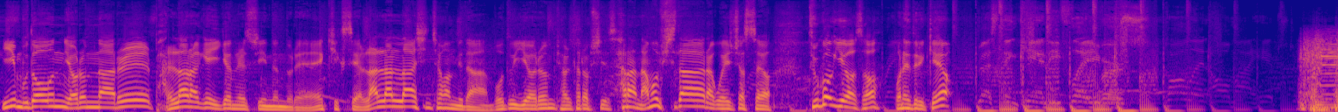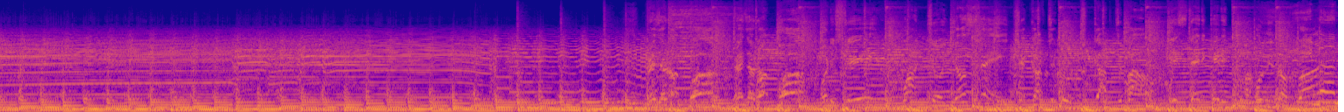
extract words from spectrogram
이 무더운 여름날을 발랄하게 이겨낼 수 있는 노래, 긱스의 랄랄라 신청합니다. 모두 이 여름 별탈 없이 살아남읍시다. 라고 해주셨어요. 두 곡 이어서 보내드릴게요. It up, what? Raise it up, what? You say? What do you say? Check out the good, check out the bound. It's dedicated to my only love? 이번엔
